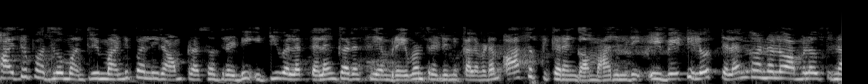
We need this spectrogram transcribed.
హైదరాబాద్లో మంత్రి మండిపల్లి రామ్ ప్రసాద్ రెడ్డి ఇటీవల తెలంగాణ సీఎం రేవంత్ రెడ్డిని కలవడం ఆసక్తికరంగా మారింది. ఈ భేటీలో తెలంగాణలో అమలవుతున్న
